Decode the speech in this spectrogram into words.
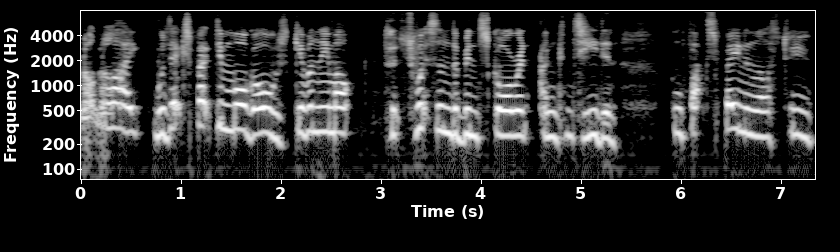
not gonna lie, was expecting more goals given the amount that Switzerland have been scoring and conceding. In fact, Spain in the last two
